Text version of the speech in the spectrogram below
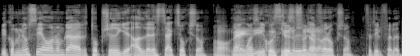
vi kommer nog se honom där topp 20 alldeles strax också. Ja, nej, det är sjukt kul att följa dem. också för tillfället.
